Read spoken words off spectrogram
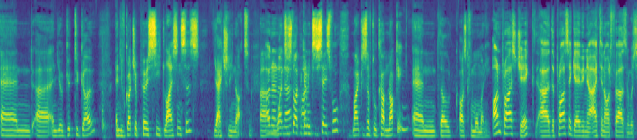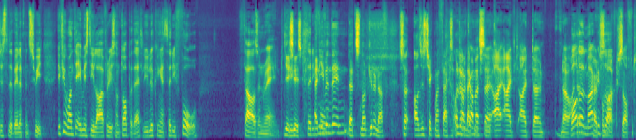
and uh, and you're good to go, and you've got your per seat licenses. You're actually not. Um, Oh, no, no, once you start becoming I'm- successful, Microsoft will come knocking and they'll ask for more money. On price check, uh, the price I gave you now, 18,500, was just the development suite. If you want the MSD libraries on top of that, you're looking at 34,000 Rand. Yes, yes. 34 And even then, that's not good enough. So I'll just check my facts. I'll Oh, come look, back I must next say, week. I, I, I don't know. Well I don't done, code for Microsoft.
